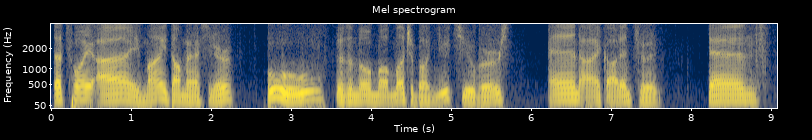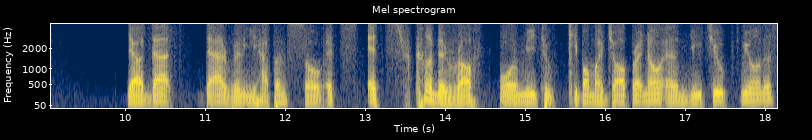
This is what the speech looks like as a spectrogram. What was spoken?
That's why I, my dumbass here, who doesn't know much about YouTubers, and I got into it. Then, yeah, that that really happened. So it's it's kind of a bit rough for me to keep on my job right now and YouTube to be honest.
